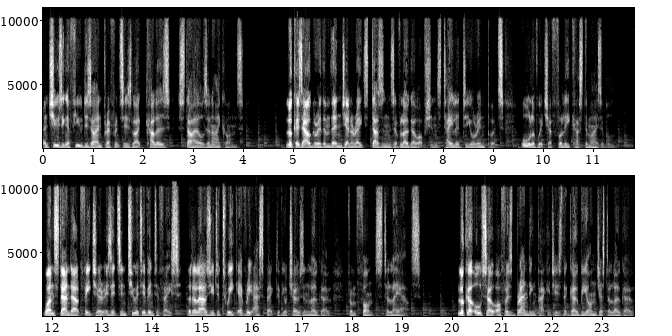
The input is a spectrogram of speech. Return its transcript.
and choosing a few design preferences like colors, styles, and icons. Looka's algorithm then generates dozens of logo options tailored to your inputs, all of which are fully customizable. One standout feature is its intuitive interface that allows you to tweak every aspect of your chosen logo, from fonts to layouts. Looka also offers branding packages that go beyond just a logo,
